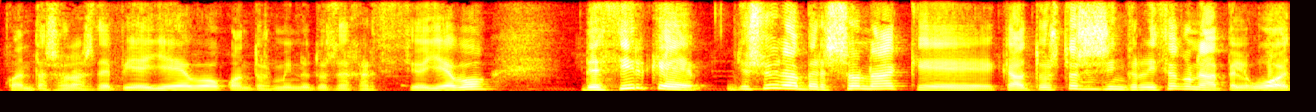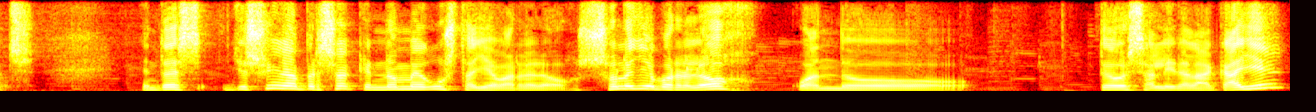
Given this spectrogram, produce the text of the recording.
cuántas horas de pie llevo, cuántos minutos de ejercicio llevo. Decir que yo soy una persona que, claro, todo esto se sincroniza con Apple Watch. Entonces, yo soy una persona que no me gusta llevar reloj. Solo llevo reloj cuando tengo que salir a la calle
